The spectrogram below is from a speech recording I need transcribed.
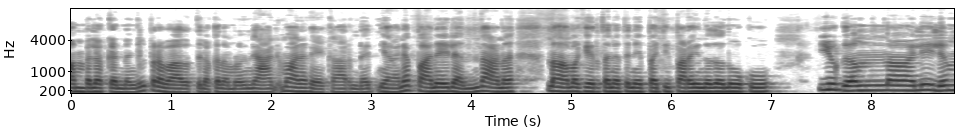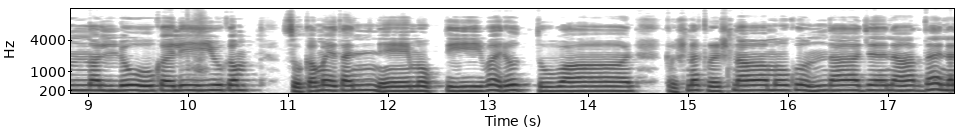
അമ്പലമൊക്കെ ഉണ്ടെങ്കിൽ പ്രഭാതത്തിലൊക്കെ നമ്മൾ ജ്ഞാനപ്പാന കേൾക്കാറുണ്ട്. ജ്ഞാനപ്പാനയിൽ എന്താണ് നാമകീർത്തനത്തിനെ പറ്റി പറയുന്നത് നോക്കൂ. യുഗം നാലിലും നല്ലു കലിയുഗം സുഖമയ തന്നെ മുക്തി വരുത്തുവാൻ. കൃഷ്ണ കൃഷ്ണ മുകുന്ദ ജനാർദ്ദന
